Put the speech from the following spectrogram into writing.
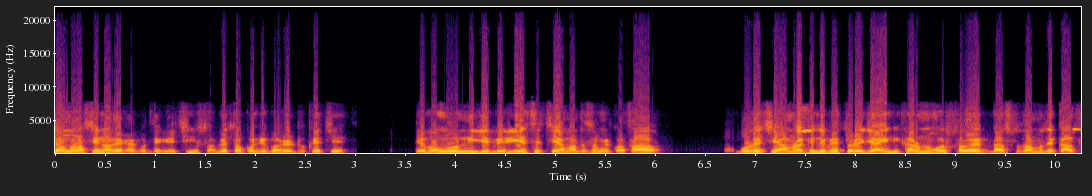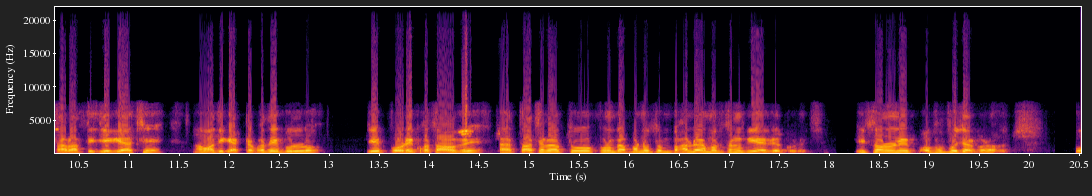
চন্দনা সিনহা দেখা করতে গেছি, সবে তখনই ঘরে ঢুকেছে এবং ও নিজে বেরিয়ে এসেছে, আমাদের সঙ্গে কথাও বলেছে। আমরা কিন্তু ভেতরে যাইনি, কারণ ও সবে ব্যস্ততার মধ্যে কাল সারাতি জেগে আছে। আমাদেরকে একটা কথাই বলল যে, পরে কথা হবে। তাছাড়া তো কোনো ব্যাপার নতুন ভালোই আমাদের সঙ্গে বিহেভিয়ার করেছে। এই ধরনের অপপ্রচার করা হচ্ছে। ও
